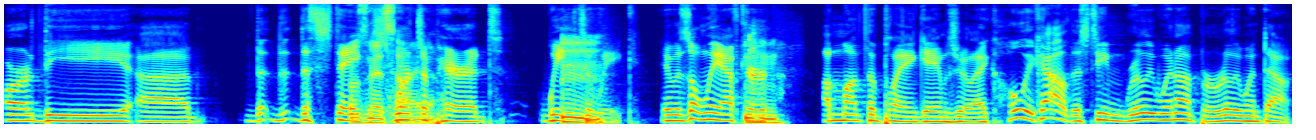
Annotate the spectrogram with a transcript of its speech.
or the uh the the, the stakes weren't high. apparent week to Mm. week. It was only after Mhm. A month of playing games you're like, holy cow, this team really went up or really went down.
